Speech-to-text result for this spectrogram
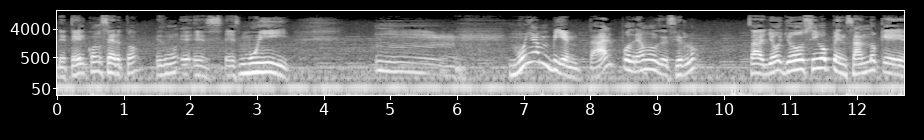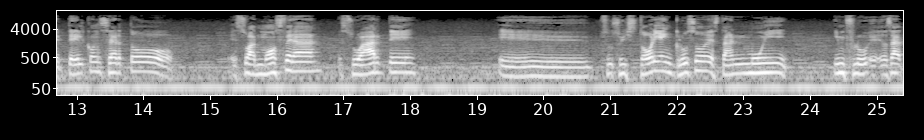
de Tel Concerto es, mu- es, es muy. mm, muy ambiental, podríamos decirlo. O sea, yo, yo sigo pensando que Tel Concerto, eh, su atmósfera, su arte, eh, su, historia incluso están muy influ eh, o sea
